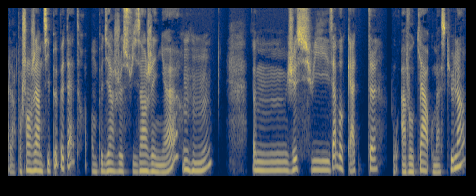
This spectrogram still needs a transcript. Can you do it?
Alors, pour changer un petit peu, peut-être, on peut dire je suis ingénieur Mhm. Hum, je suis avocate. ou avocat au masculin.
